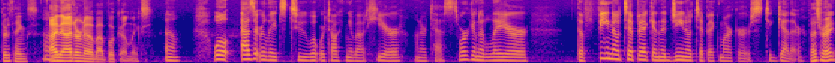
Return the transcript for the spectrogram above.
they're things. Oh. I mean, I don't know about bookomics. Oh, well, as it relates to what we're talking about here on our tests, we're going to layer the phenotypic and the genotypic markers together. That's right.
